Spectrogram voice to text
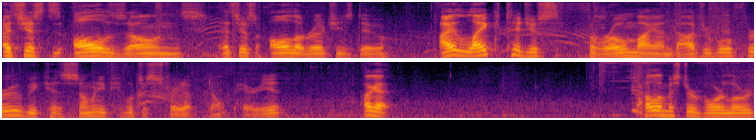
it's just all zones. It's just all Orochis do. I like to just throw my undodgeable through because so many people just straight up don't parry it. Okay. Hello, Mr. Vorlord.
